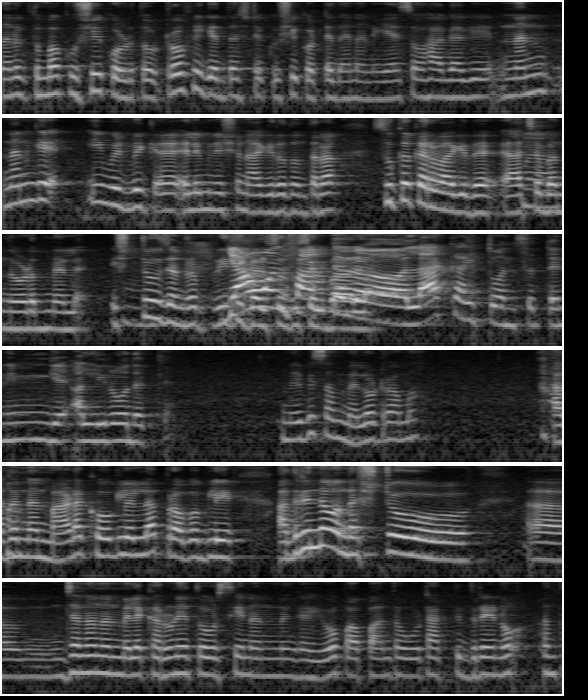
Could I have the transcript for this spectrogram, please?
ನನಗೆ ತುಂಬ ಖುಷಿ ಕೊಡ್ತು. ಟ್ರೋಫಿ ಗೆದ್ದಷ್ಟೇ ಖುಷಿ ಕೊಟ್ಟಿದೆ ನನಗೆ. ಸೊ ಹಾಗಾಗಿ ನನ್ನ ನನಗೆ ಈ ಮಿಡ್ ವೀಕ್ ಎಲಿಮಿನೇಷನ್ ಆಗಿರೋದು ಒಂಥರ ಸುಖಕರವಾಗಿದೆ ಆಚೆ ಬಂದು ನೋಡಿದ್ಮೇಲೆ. ಇಷ್ಟು ಜನರ ಪ್ರೀತಿ ಗಳಿಸೋದು ಸುಲಭ ಲ್ಯಾಕ್ ಆಯ್ತು ಅನ್ಸುತ್ತೆ ನಿಮಗೆ ಅಲ್ಲಿರೋದಕ್ಕೆ? ಮೇ ಬಿ ಸಮ್ ಮೆಲೋ ಡ್ರಾಮಾ ಅದನ್ನು ನಾನು ಮಾಡೋಕ್ಕೆ ಹೋಗಲಿಲ್ಲ. ಪ್ರಾಬಬ್ಲಿ ಅದರಿಂದ ಒಂದಷ್ಟು ಜನ ನನ್ನ ಮೇಲೆ ಕರುಣೆ ತೋರಿಸಿ ನನಗೆ ಅಯ್ಯೋ ಪಾಪ ಅಂತ ಓಟ್ ಹಾಕ್ತಿದ್ರೇನೋ? ಅಂತ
